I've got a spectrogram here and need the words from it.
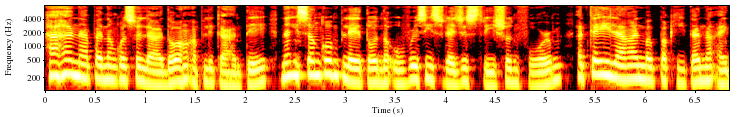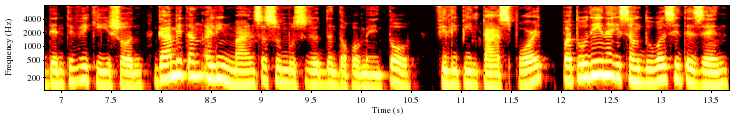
Hahanapan ng konsulado ang aplikante ng isang kompleto na overseas registration form at kailangan magpakita ng identification gamit ang alinman sa sumusunod na dokumento. Philippine passport, patunay na isang dual citizen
